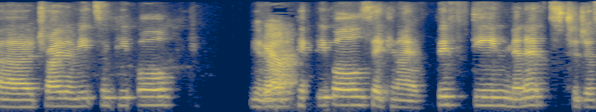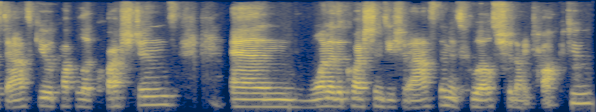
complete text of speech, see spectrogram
uh, try to meet some people, you know, Yeah. pick people, say, can I have 15 minutes to just ask you a couple of questions? And one of the questions you should ask them is, who else should I talk to?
